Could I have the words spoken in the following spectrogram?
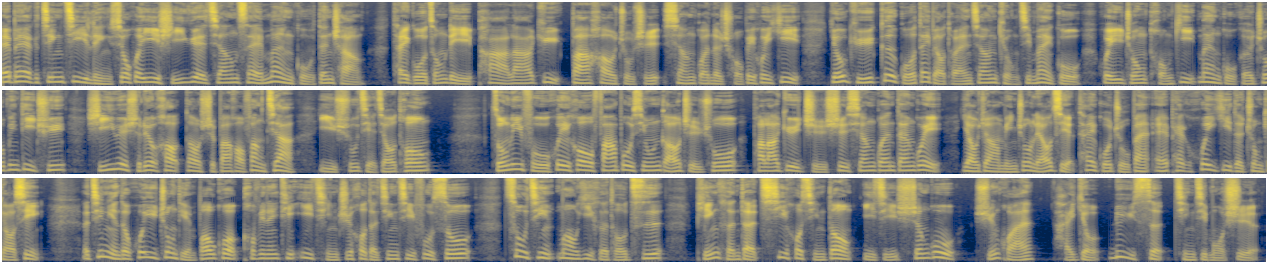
APEC 经济领袖会议十一月将在曼谷登场。泰国总理帕拉育八号主持相关的筹备会议。由于各国代表团将涌进曼谷，会议中同意曼谷和周边地区十一月十六号到十八号放假，以疏解交通。总理府会后发布新闻稿指出，帕拉育指示相关单位要让民众了解泰国主办 APEC 会议的重要性。而今年的会议重点包括 COVID-19 疫情之后的经济复苏、促进贸易和投资、平衡的气候行动以及生物循环，还有绿色经济模式。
